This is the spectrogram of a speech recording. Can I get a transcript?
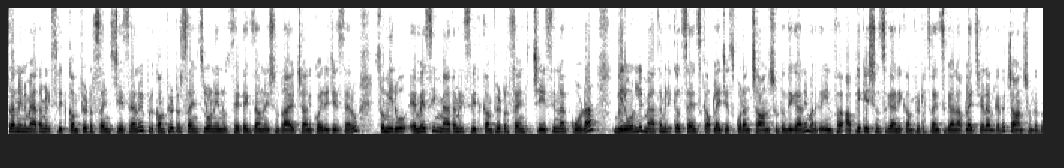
సార్ నేను మ్యాథమెటిక్స్ విత్ కంప్యూటర్ సైన్స్ చేశాను. ఇప్పుడు కంప్యూటర్ సైన్స్లో నేను సెట్ ఎగ్జామినేషన్ రాయొచ్చా అని క్వైరీ చేశారు. సో మీరు MSc mathematics with computer science చేసినా కూడా మీరు ఓన్లీ మ్యాథమెటికల్ సైన్స్కి అప్లై చేసుకోవడానికి ఛాన్స్ ఉంటుంది కానీ మనకు ఇన్ఫో అప్లికేషన్స్ కానీ కంప్యూటర్ సైన్స్ కానీ అప్లై చేయడానికి అయితే ఛాన్స్ ఉండదు.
